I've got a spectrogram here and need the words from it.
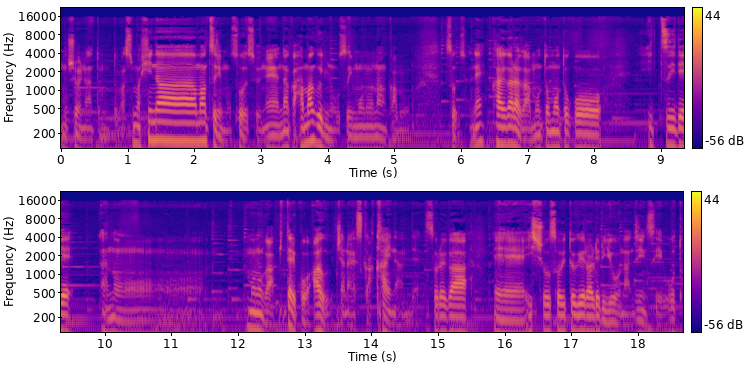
面白いなと思ってます。まあ、ひな祭りもそうですよね。なんかハマグリのお吸い物なんかもそうですよね。貝殻がもともとこう一対であのー、ものがぴったりこう合うじゃないですか貝なんでそれが、えー、一生添い遂げられるような人生をと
